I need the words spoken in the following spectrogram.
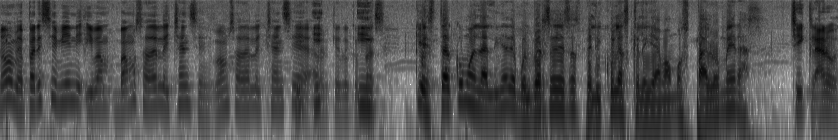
No, me parece bien y vamos a darle chance, vamos a darle chance a ver qué es lo que pasa. Que está como en la línea de volverse de esas películas que le llamamos palomeras. Sí, claro,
